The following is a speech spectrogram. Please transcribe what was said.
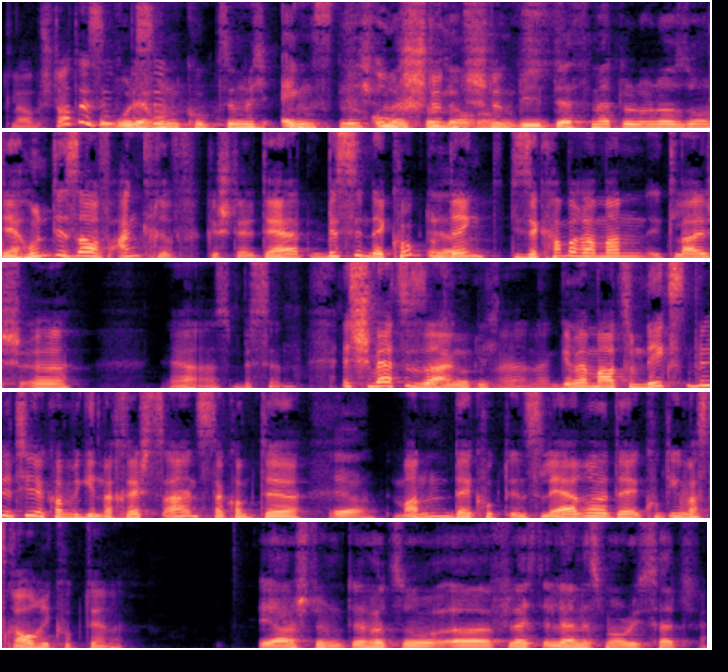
Glaube ich. Doch, das Obwohl der Hund guckt ziemlich ängstlich. Oh, stimmt, hört auch stimmt. irgendwie Death Metal oder so. Der Hund ist auf Angriff gestellt. Der hat ein bisschen, der guckt und Ja. denkt, dieser Kameramann gleich, äh, ja, ist ein bisschen, ist schwer zu sagen. wirklich- ja, dann gehen ja. wir mal zum nächsten Bild hier. Komm, wir gehen nach rechts eins. Da kommt der ja. Mann, der guckt ins Leere, der guckt irgendwas traurig, guckt der, ne? ja, stimmt. Der hört so äh, vielleicht Alanis Morissette.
